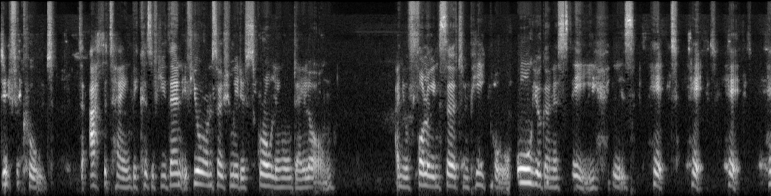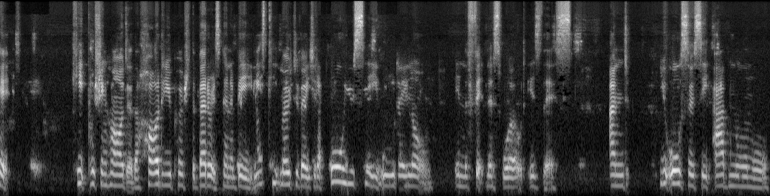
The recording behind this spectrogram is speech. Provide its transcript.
difficult to ascertain because if you then if you're on social media scrolling all day long and you're following certain people all you're going to see is hit hit hit hit. Keep pushing harder. The harder you push the better it's going to be least keep motivated. Like all you see all day long in the fitness world is this. And you also see abnormal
